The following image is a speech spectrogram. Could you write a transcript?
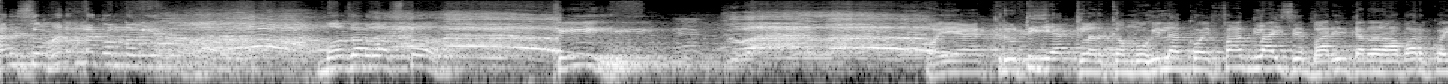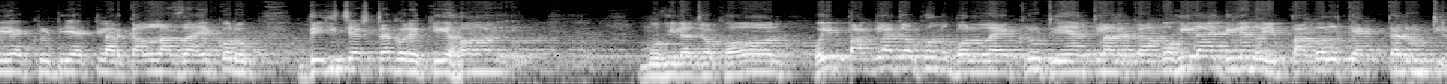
আরে নবী মজার বাস্তব। কি? কয় এক রুটি, এক লারকা মহিলা কয় পাগলাইছে বাড়ির কারার আবার কয়, এক রুটি, এক লারকা আল্লাহ যায় করুক দেখি চেষ্টা করে কি হয়? মহিলা যখন, ওই পাগলা যখন বলল, এক রুটি, এক লারকা মহিলায় দিলেন ওই পাগলকে একটা রুটি।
